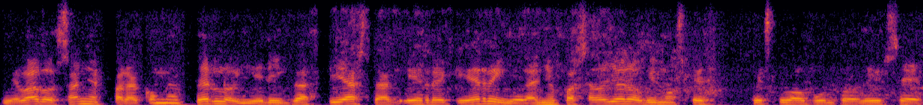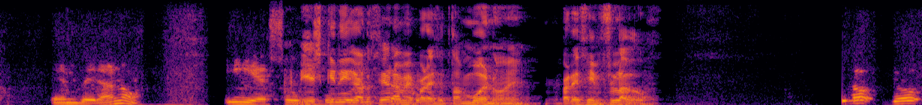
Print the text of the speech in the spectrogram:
lleva dos años para convencerlo y Eric García está RQR y el año pasado ya lo vimos que, estuvo a punto de irse en verano. Y eso. A mí es que Eric García no me parece tan bueno, ¿eh? Me parece inflado. Yo,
